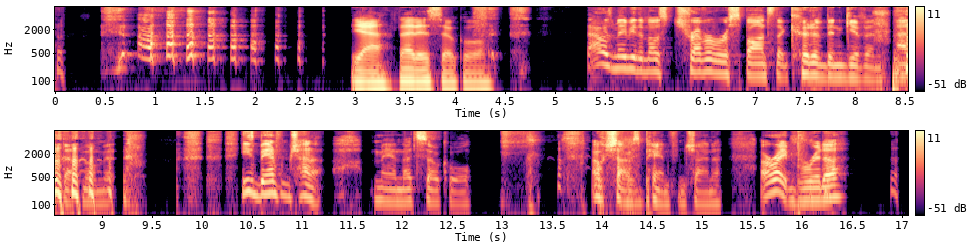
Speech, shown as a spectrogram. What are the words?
cool. Yeah, that is so cool. That was maybe the most Trevor response that could have been given at that moment. He's banned from China. Oh, man, that's so cool. I wish I was banned from China. All right, Britta.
